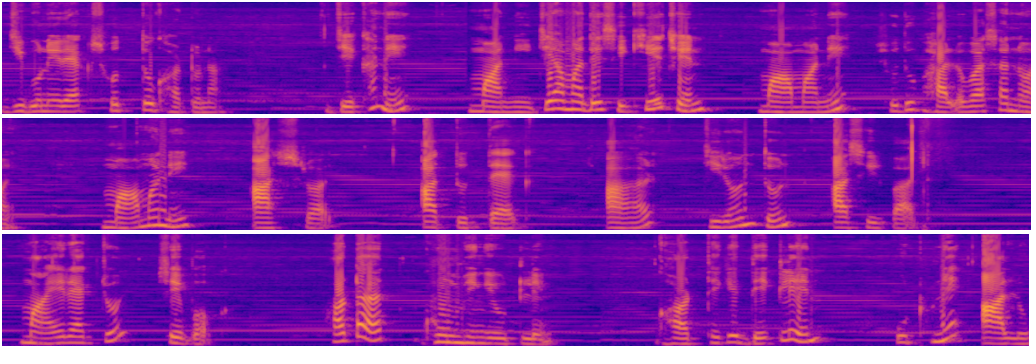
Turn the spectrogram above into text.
জীবনের এক সত্য ঘটনা, যেখানে মা নিজে আমাদের শিখিয়েছেন মা মানে শুধু ভালোবাসা নয়, মা মানে আশ্রয়। আত্মত্যাগ আর চিরন্তন আশীর্বাদ। মায়ের একজন সেবক। হঠাৎ ঘুম ভেঙে উঠলেন। ঘর থেকে দেখলেন উঠোনে আলো।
